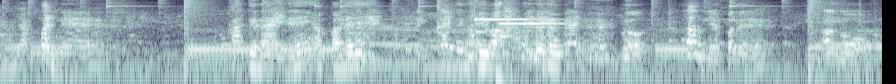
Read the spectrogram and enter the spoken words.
でもやっぱりね勝てないねやっぱね。勝てない勝てない。わ多分ねやっぱねあの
